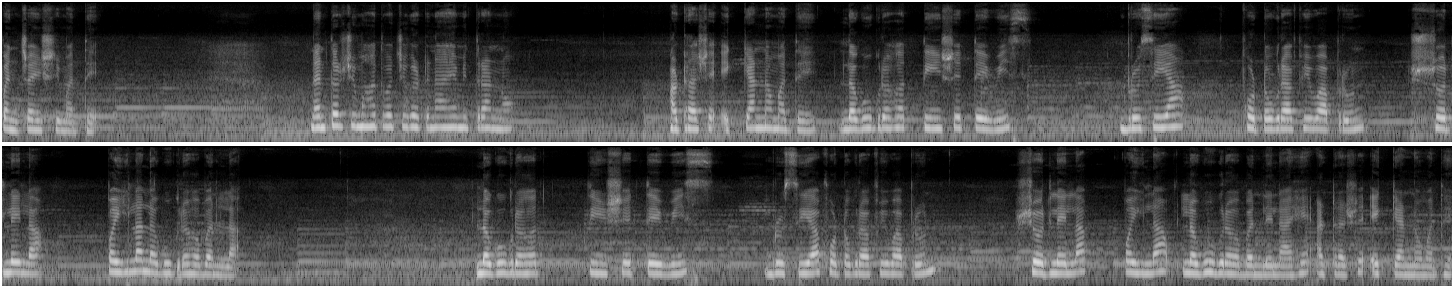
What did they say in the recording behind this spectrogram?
पंच्याऐंशीमध्ये नंतरची महत्त्वाची घटना आहे मित्रांनो. अठराशे एक्क्याण्णवमध्ये लघुग्रह तीनशे तेवीस ब्रुसिया फोटोग्राफी वापरून शोधलेला पहिला लघुग्रह बनला. लघुग्रह तीनशे तेवीस ब्रुसिया फोटोग्राफी वापरून शोधलेला पहिला लघुग्रह बनलेला आहे अठराशे एक्क्याण्णवमध्ये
